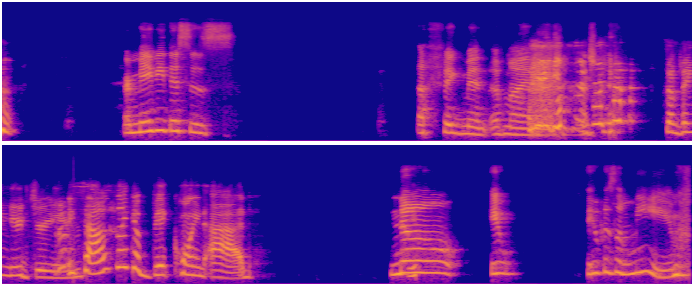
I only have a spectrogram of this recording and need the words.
or maybe this is a figment of my imagination. Something you dream. It sounds like a Bitcoin ad. no, it it was a meme.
